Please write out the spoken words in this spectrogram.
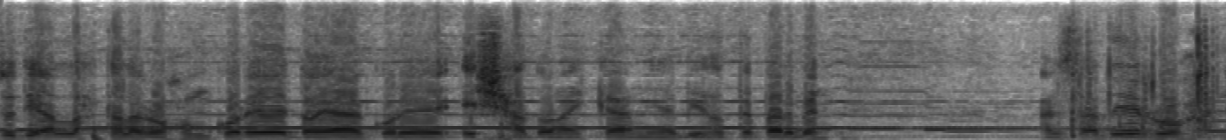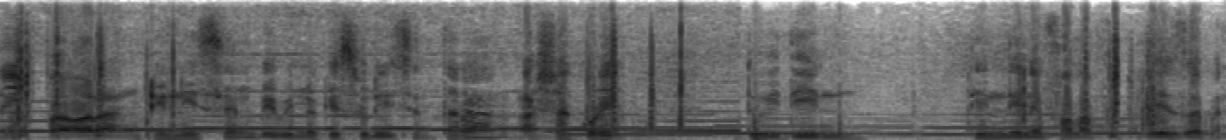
যদি আল্লাহ তালা রহম করে, দয়া করে এই সাধনায় কামিয়াবি হতে পারবেন। আর যাদের রোহানি পাওয়ার আংটি নিয়েছেন, বিভিন্ন কিছু নিয়েছেন, তারা আশা করি দুই দিন, তিন দিনে ফলাফল পেয়ে যাবেন।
